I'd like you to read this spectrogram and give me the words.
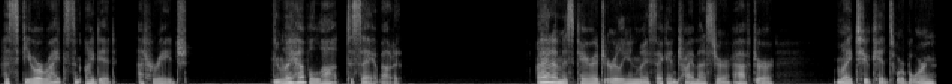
has fewer rights than I did at her age. And I have a lot to say about it. I had a miscarriage early in my second trimester after my two kids were born.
